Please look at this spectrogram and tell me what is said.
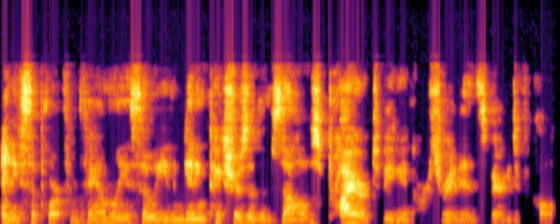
any support from family. So, even getting pictures of themselves prior to being incarcerated is very difficult.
